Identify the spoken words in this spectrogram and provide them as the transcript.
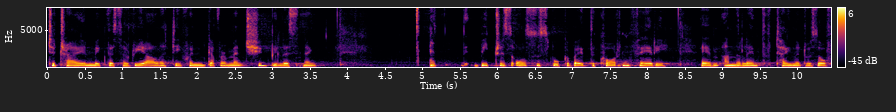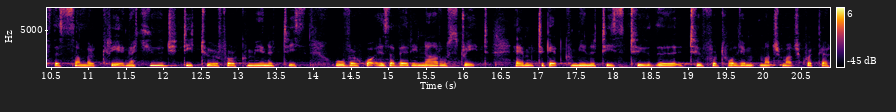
to try and make this a reality when government should be listening Beatrice also spoke about the Corn ferry um, and the length of time it was off this summer, creating a huge detour for communities over what is a very narrow street um, to get communities to the to Fort William much much quicker,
